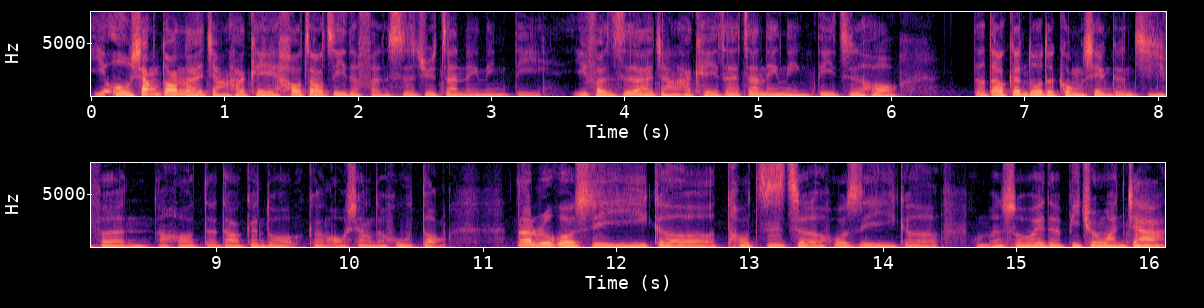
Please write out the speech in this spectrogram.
以偶像端来讲，它可以号召自己的粉丝去占领领地；以粉丝来讲，它可以在占领领地之后得到更多的贡献跟积分，然后得到更多跟偶像的互动。那如果是以一个投资者或是一个我们所谓的币圈玩家，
